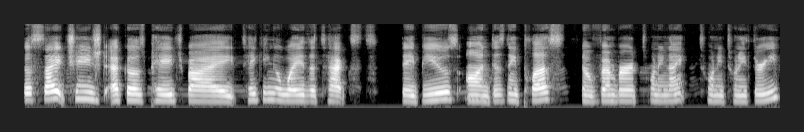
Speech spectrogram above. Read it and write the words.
The site changed Echo's page by taking away the text, "Debuts on Disney Plus November 29th, 2023,"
